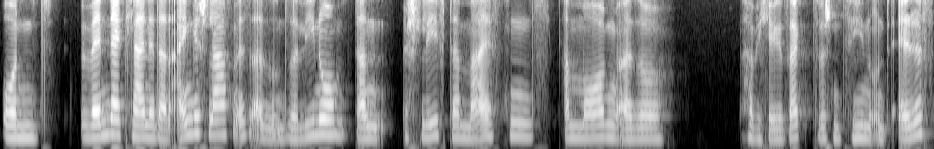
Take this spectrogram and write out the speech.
Und wenn der Kleine dann eingeschlafen ist, also unser Lino, dann schläft er meistens am Morgen, also habe ich ja gesagt, zwischen 10 und 11.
